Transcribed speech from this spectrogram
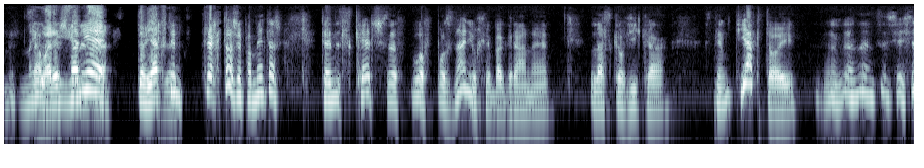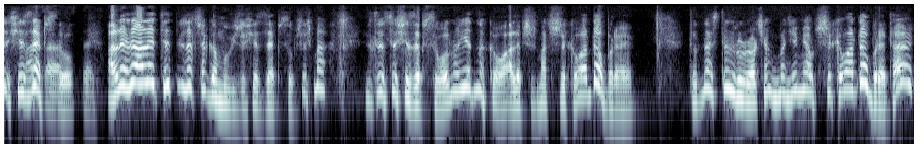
My cała reszta widzimy, nie. To jak w tym traktorze, pamiętasz ten sketch, było w Poznaniu chyba grane, Laskowika, z tym Tiaktoj, się, się zepsuł. Tak, tak. Ale, ale ty dlaczego mówisz, że się zepsuł? Przecież ma, to, co się zepsuło? No jedno koło, ale przecież ma trzy koła dobre. To nas ten rurociąg będzie miał trzy koła dobre, tak?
